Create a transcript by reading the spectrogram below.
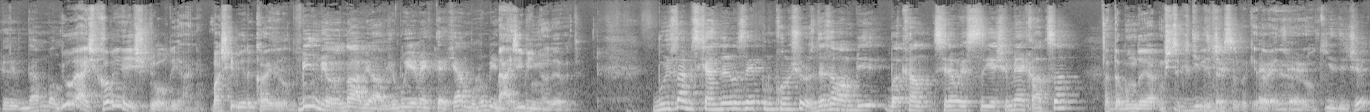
Görevinden mi alındı? Yok yani kabine değişikliği oldu yani. Başka bir yere kaydırıldı. Bilmiyordu Nabi Avcı bu yemekteyken bunu bilmiyordu. Bence bilmiyordu evet. Bu yüzden biz kendilerimizle hep bunu konuşuyoruz. Ne zaman bir bakan sinema yasası geçirmeye kalksa Hatta bunu da yapmıştık. gidici. Vakit. Evet, evet, oldu. gidici.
